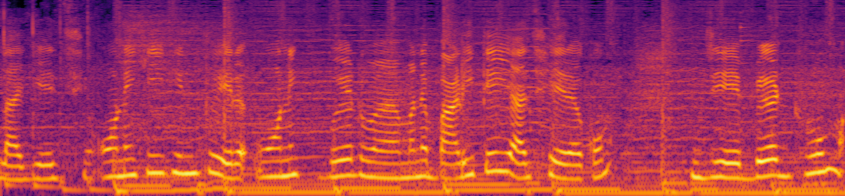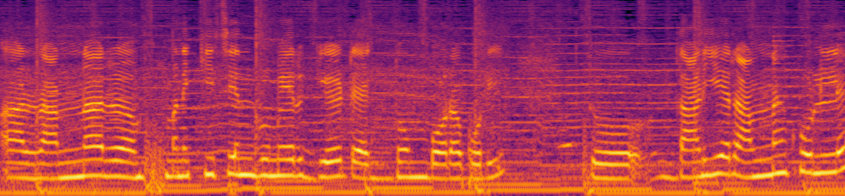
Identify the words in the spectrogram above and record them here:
লাগিয়েছি। অনেকেই কিন্তু এর, অনেক বইয়ের মানে বাড়িতেই আছে এরকম। যে বেডরুম আর রান্নার মানে কিচেন রুমের গেট একদম বরাবরই। তো দাঁড়িয়ে রান্না করলে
